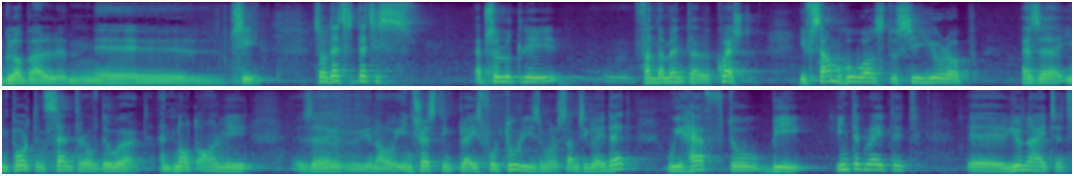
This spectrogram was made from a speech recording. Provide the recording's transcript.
global um, uh, scene. So that's, that is absolutely fundamental question. If some who wants to see Europe as an important center of the world and not only a you know, interesting place for tourism or something like that, we have to be integrated, united,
